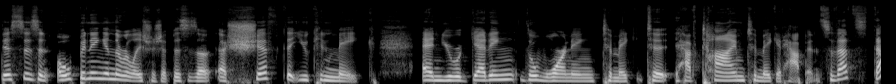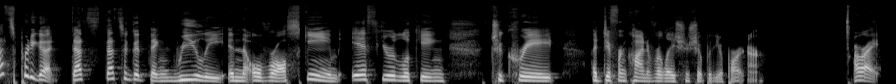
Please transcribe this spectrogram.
This is an opening in the relationship. This is a, a shift that you can make and you are getting the warning to make to have time to make it happen. So that's that's pretty good. That's that's a good thing really in the overall scheme if you're looking to create a different kind of relationship with your partner. All right.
